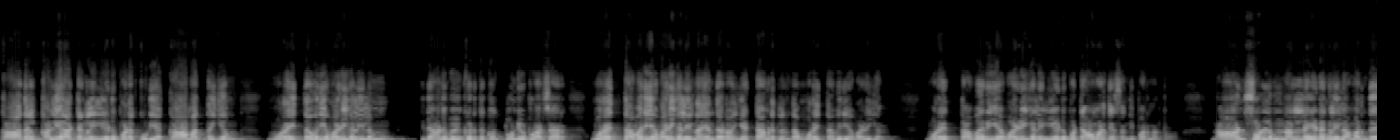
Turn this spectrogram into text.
காதல் களியாட்டங்களில் ஈடுபடக்கூடிய காமத்தையும் முறை தவறிய வழிகளிலும் இதை அனுபவிக்கிறதுக்கும் தூண்டி விட்டுருவார் சார். முறை தவறிய வழிகளில்னா எந்த இடம்? எட்டாம் இடத்துல இருந்தால் முறை தவறிய வழிகள். முறை தவறிய வழிகளில் ஈடுபட்டு அவமானத்தை சந்திப்பார்னு அர்த்தம். நான் சொல்லும் நல்ல இடங்களில் அமர்ந்து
